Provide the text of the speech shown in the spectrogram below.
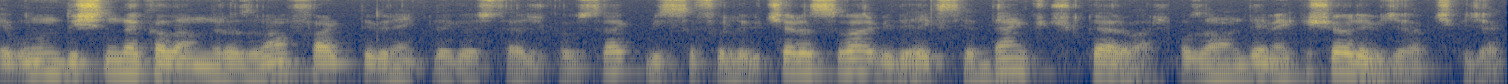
E bunun dışında kalanları o zaman farklı bir renkle gösterecek olursak bir 0 ile 3 arası var. Bir de eksi 7'den küçükler var. O zaman demek ki şöyle bir cevap çıkacak.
